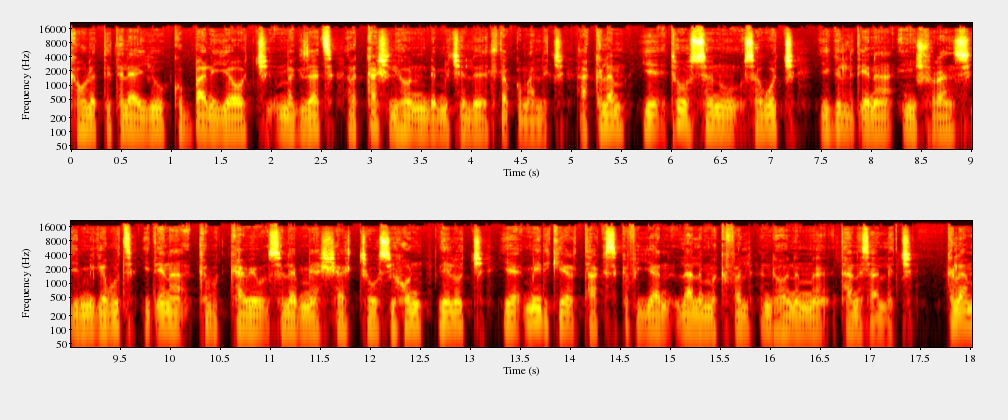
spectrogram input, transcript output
ከሁለት የተለያዩ ኩባንያዎች መግዛት ርካሽ ሊሆን እንደሚችል ትጠቁማለች። አክላም የተወሰኑ ሰዎች የግል ጤና ኢንሹራንስ የሚገቡት የጤና ክብካቤው ስለሚያሻቸው ሲሆን ሌሎች የ Medicare ታክስ ክፍያን ላለመክፈል እንደሆነም ታነሳለች። አክላም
